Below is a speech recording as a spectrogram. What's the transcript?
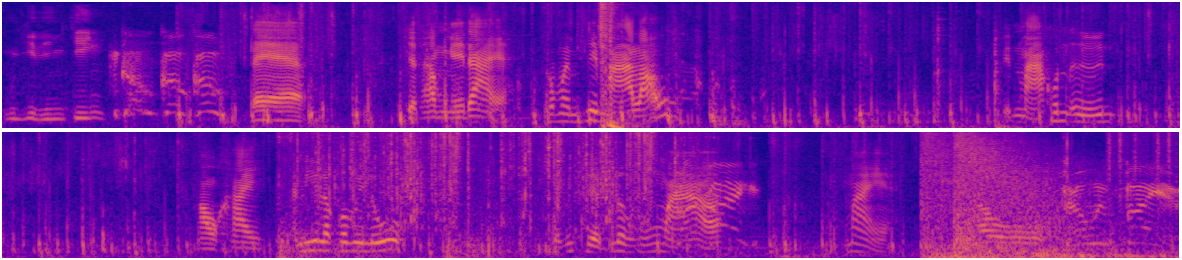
หงุดหงิดจริง Go, go, go! ๆ แต่จะทำไงได้อะก็มันไม่ใช่หมาเรา เป็นหมาคนอื่นเห่าใคร อันนี้เราก็ไม่รู้จะไม่เกิดเรื่องของหมาเหรอ Flashbang! ไม่อะเรา Throwing fire.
